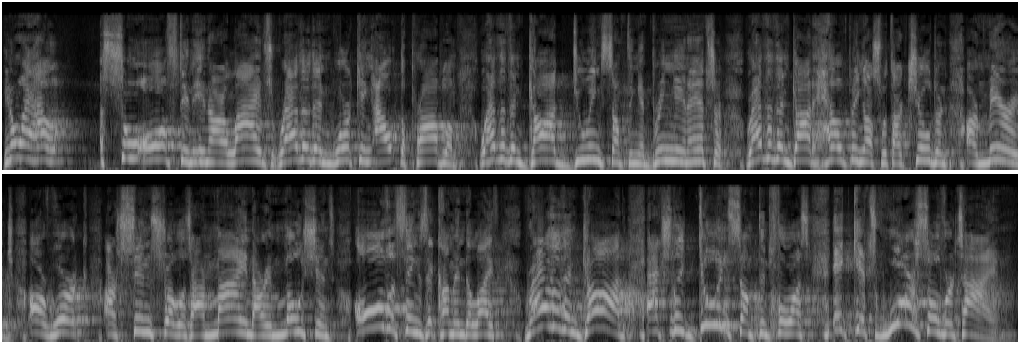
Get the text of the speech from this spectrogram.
You know why how so often in our lives, rather than working out the problem, rather than God doing something and bringing an answer, rather than God helping us with our children, our marriage, our work, our sin struggles, our mind, our emotions, all the things that come into life, rather than God actually doing something for us, it gets worse over time.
